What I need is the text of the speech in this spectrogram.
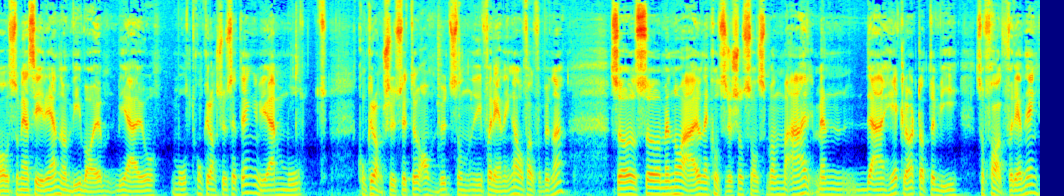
Og som jeg sier igjen, vi, jo, vi er jo mot konkurranseutsetting. Vi er mot konkurranseutsatte anbud sånn i foreninga og Fagforbundet. Så, så, men nå er jo den konsentrasjonen sånn som den er. Men det er helt klart at vi som fagforening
